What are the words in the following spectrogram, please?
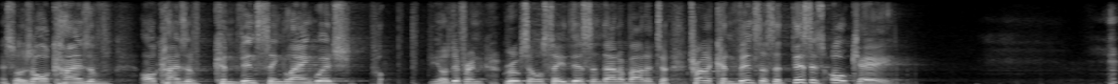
And so there's all kinds of all kinds of convincing language, you know, different groups that will say this and that about it to try to convince us that this is okay.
